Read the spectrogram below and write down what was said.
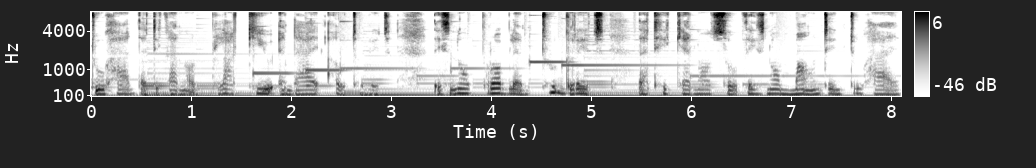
too hard that he cannot pluck you and I out of it. There is no problem too great that he cannot solve. There is no mountain too high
